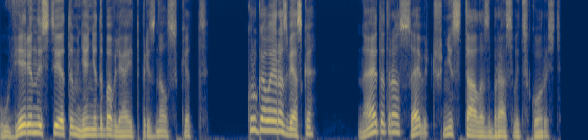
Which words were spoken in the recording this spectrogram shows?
«Уверенности это мне не добавляет», — признался Кэт. Круговая развязка. На этот раз Савич не стала сбрасывать скорость,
